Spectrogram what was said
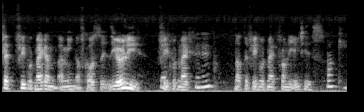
Fleetwood Mac, I, I mean, of course, the, the early Yeah. Fleetwood Mac, Mm-hmm. not the Fleetwood Mac from the 80s. Okay.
